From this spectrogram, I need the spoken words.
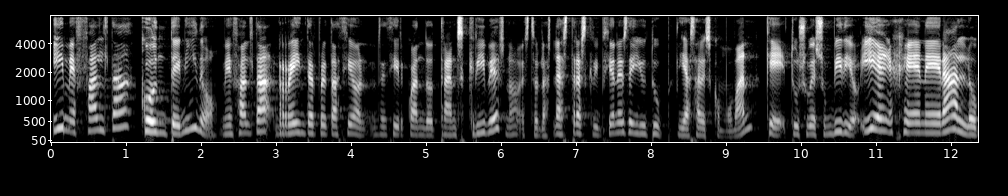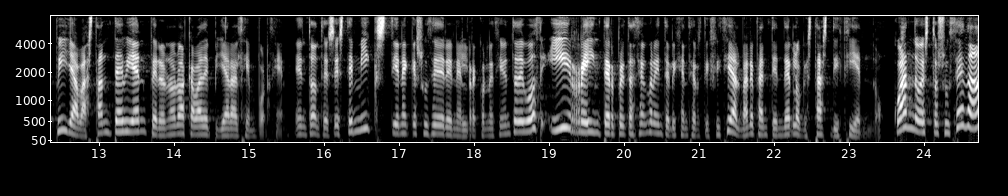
y me falta contenido, me falta reinterpretación. Es decir, cuando transcribes, ¿no? Esto, las, las transcripciones de YouTube, ya sabes cómo van, que tú subes un vídeo y en general lo pilla bastante bien, pero no lo acaba de pillar al 100%. Entonces, este mix tiene que suceder en el reconocimiento de voz y reinterpretación con inteligencia artificial, ¿vale? Para entender lo que estás diciendo. Cuando esto suceda,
